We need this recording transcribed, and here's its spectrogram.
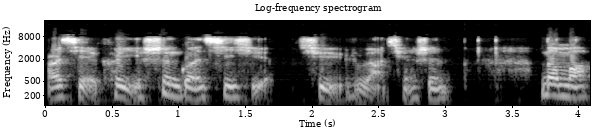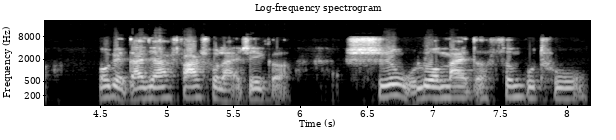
而且可以肾灌气血，去濡养全身。那么，我给大家发出来这个十五络脉的分布图，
